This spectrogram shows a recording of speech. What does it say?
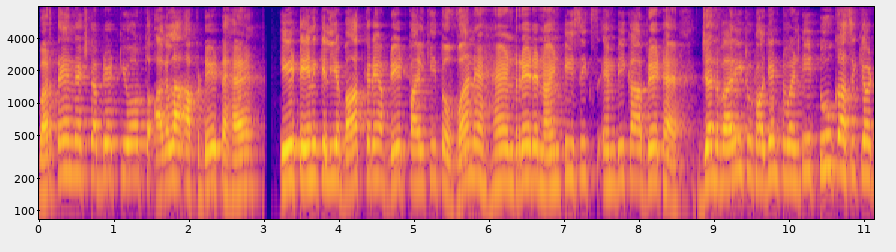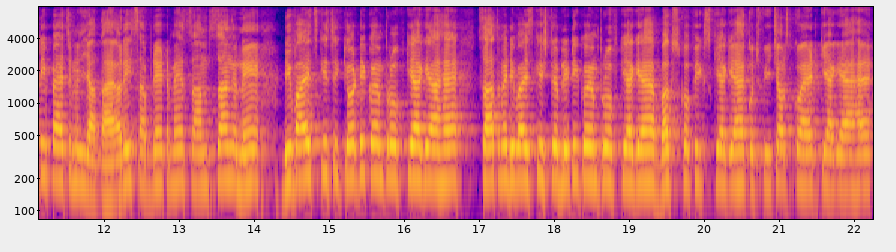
बढ़ते हैं नेक्स्ट अपडेट की ओर तो अगला अपडेट है ए टेन के लिए बात करें अपडेट फ़ाइल की तो 196 MB का अपडेट है। जनवरी 2022 का सिक्योरिटी पैच मिल जाता है और इस अपडेट में सैमसंग ने डिवाइस की सिक्योरिटी को इम्प्रूव किया गया है, साथ में डिवाइस की स्टेबिलिटी को इम्प्रूव किया गया है बग्स को फिक्स किया गया है, कुछ फीचर्स को ऐड किया गया है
